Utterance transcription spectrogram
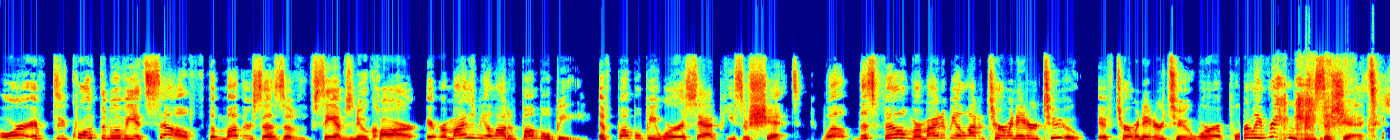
Or if to quote the movie itself, the mother says of Sam's new car, it reminds me a lot of Bumblebee. If Bumblebee were a sad piece of shit. Well, this film reminded me a lot of Terminator 2. If Terminator 2 were a poorly written piece of shit.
